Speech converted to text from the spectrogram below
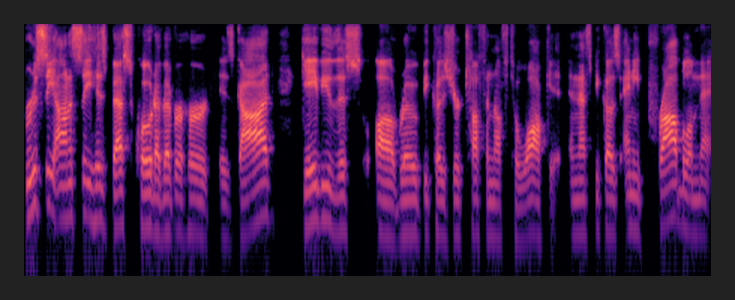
Bruce Lee, honestly, his best quote I've ever heard is God gave you this uh, road because you're tough enough to walk it. And that's because any problem that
